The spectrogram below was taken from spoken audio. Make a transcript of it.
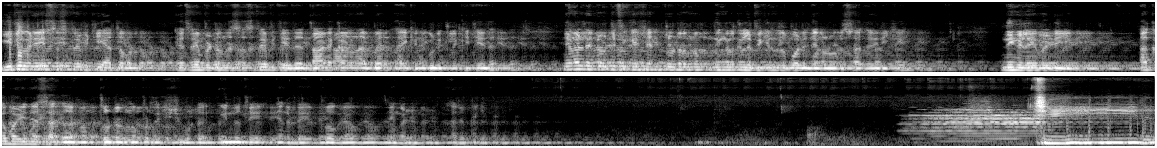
ഇതുവരെ സബ്സ്ക്രൈബ് ചെയ്യാത്തവർ എത്രയും പെട്ടെന്ന് സബ്സ്ക്രൈബ് ചെയ്ത് താഴെ കാണുന്ന ബെൽ ഐക്കൺ കൂടി ക്ലിക്ക് ചെയ്ത് ഞങ്ങളുടെ നോട്ടിഫിക്കേഷൻ തുടർന്നും നിങ്ങൾക്ക് ലഭിക്കുന്നത് പോലെ ഞങ്ങളോട് സഹകരിക്കുക. നിങ്ങളെവിടെയും അക്കമഴിഞ്ഞ സഹകരണം തുടർന്നും പ്രതീക്ഷിച്ചുകൊണ്ട് ഇന്നത്തെ ചീരപ്പൂവുകൾക്കുമ്മ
